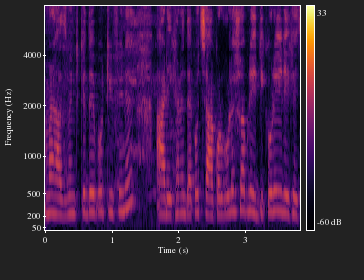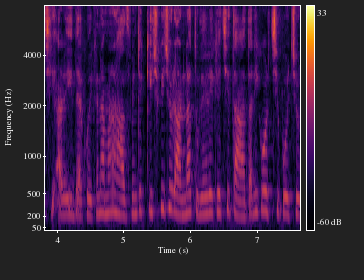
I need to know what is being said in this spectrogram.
আমার হাজব্যান্ডকে দেবো টিফিনে আর এখানে দেখো চা করব বলে সব রেডি করেই রেখেছি। আর এই দেখো, এখানে আমার হাজব্যান্ডের কিছু কিছু রান্না তুলে রেখেছি, তাড়াতাড়ি করছি প্রচুর।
